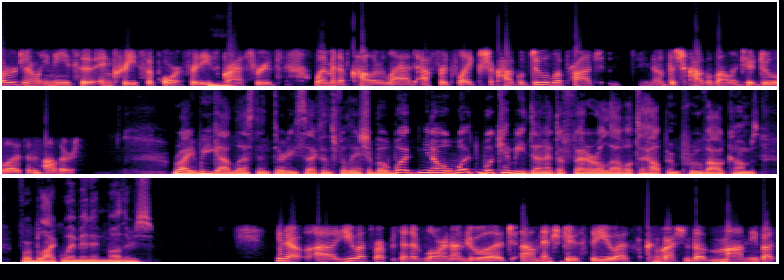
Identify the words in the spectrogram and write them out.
urgently need to increase support for these mm-hmm. grassroots women of color led efforts like Chicago Doula Project, you know, the Chicago Volunteer Doulas and others. Right, we got less than 30 seconds, Felicia, but what, you know, what what can be done at the federal level to help improve outcomes for black women and mothers? You know, uh, U.S. Representative Lauren Underwood um, introduced the U.S. Congressional, the Momnibus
